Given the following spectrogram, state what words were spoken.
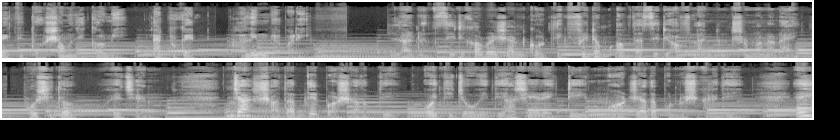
ব্যক্তিত্ব, সামাজিক কর্মী, advocate, Halim Bepari. London city corporation কর্তৃক freedom of the city of London সম্মাননায় ভূষিত হয়েছেন, যা শতাব্দীর পর শতাব্দী ঐতিহ্য ও ইতিহাসের একটি মর্যাদাপূর্ণ স্বীকৃতি। এই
